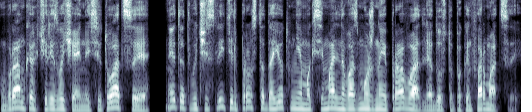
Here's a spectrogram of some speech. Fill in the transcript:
в рамках чрезвычайной ситуации этот вычислитель просто дает мне максимально возможные права для доступа к информации.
